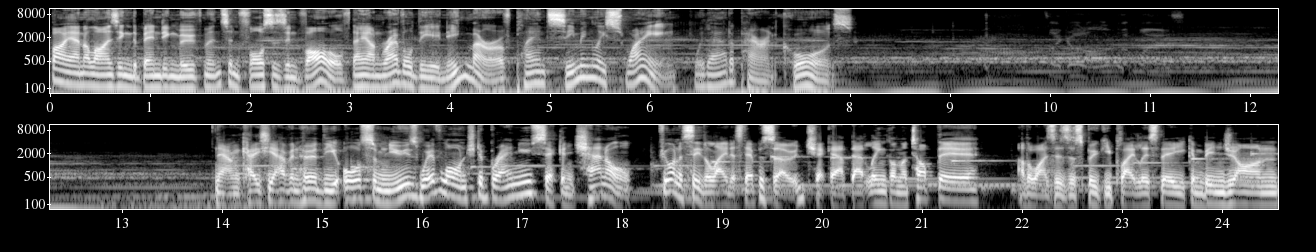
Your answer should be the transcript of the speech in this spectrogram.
By analysing the bending movements and forces involved, they unravelled the enigma of plants seemingly swaying without apparent cause. Now, in case you haven't heard the awesome news, we've launched a brand new second channel. If you want to see the latest episode, check out that link on the top there. Otherwise, there's a spooky playlist there you can binge on.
